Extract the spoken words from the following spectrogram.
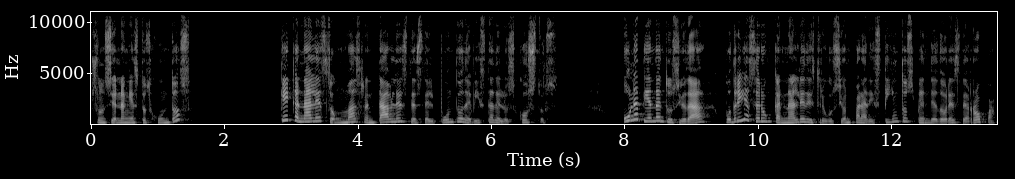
¿Funcionan estos juntos? ¿Qué canales son más rentables desde el punto de vista de los costos? Una tienda en tu ciudad podría ser un canal de distribución para distintos vendedores de ropa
